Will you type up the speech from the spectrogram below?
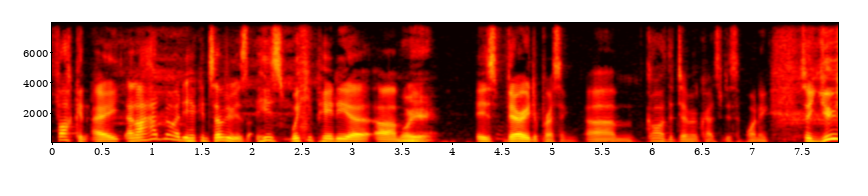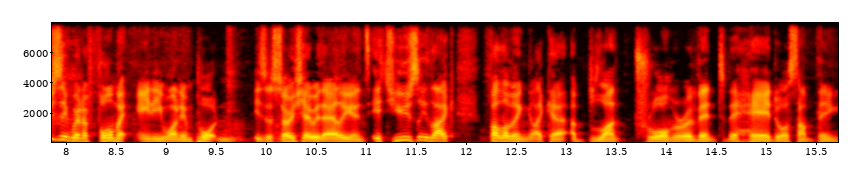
fucking age. And I had no idea how conservative he is. His Wikipedia um, Oh, yeah. Is very depressing. Um, God, the Democrats are disappointing. So usually when a former anyone important is associated with aliens, it's usually like following like a, a blunt trauma event to the head or something.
